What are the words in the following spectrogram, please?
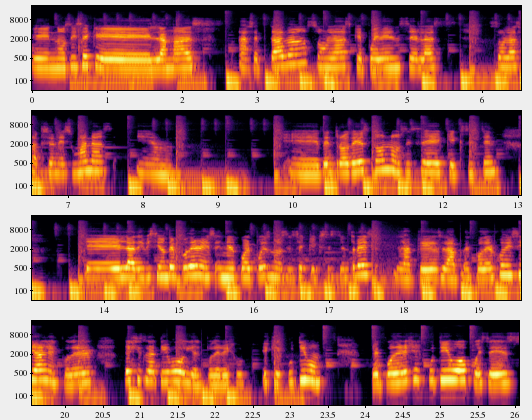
Eh, nos dice que la más aceptada son las que pueden ser las son las acciones humanas y um, dentro de esto nos dice que existen eh, la división de poderes, en el cual pues nos dice que existen tres, la que es la, el poder judicial, el poder legislativo y el poder ejecutivo. El poder ejecutivo pues es,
